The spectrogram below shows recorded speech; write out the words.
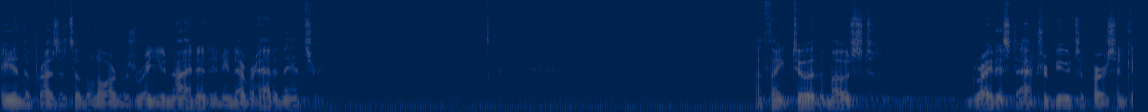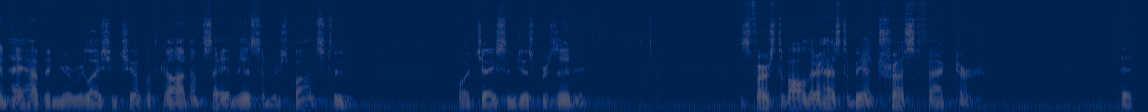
he, in the presence of the Lord, was reunited, and he never had an answer. I think two of the most greatest attributes a person can have in your relationship with God, and I'm saying this in response to what Jason just presented, is first of all, there has to be a trust factor that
